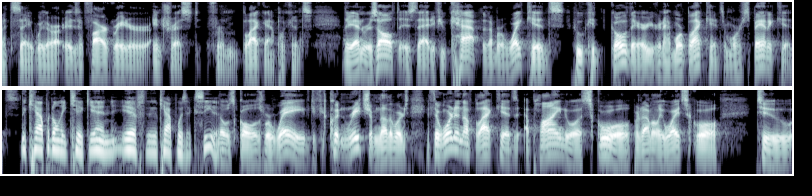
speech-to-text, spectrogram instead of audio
let's say, where there is a far greater interest from black applicants. The end result is that if you cap the number of white kids who could go there, you're going to have more black kids or more Hispanic kids. The cap would only kick in if the cap was exceeded. Those goals were waived if you couldn't reach them. In other words, if there weren't enough black kids applying to a school, predominantly white school, to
